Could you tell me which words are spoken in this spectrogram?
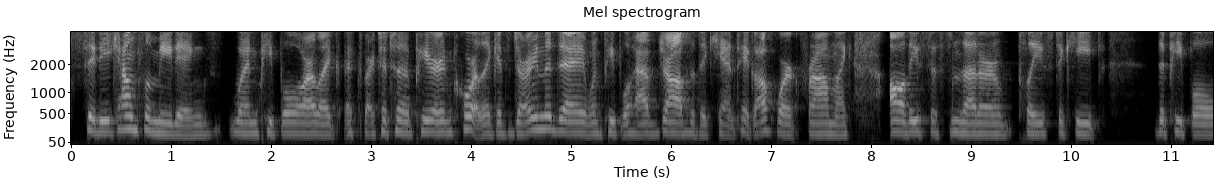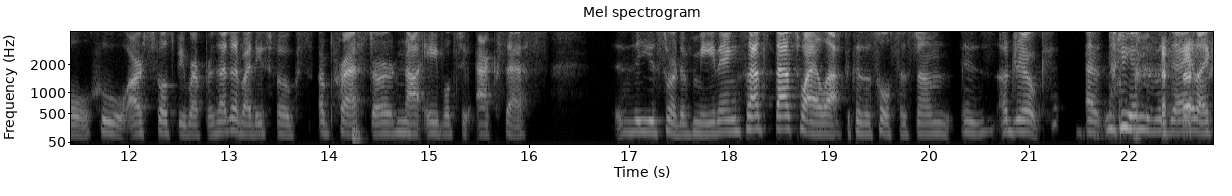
city council meetings when people are like expected to appear in court like it's during the day when people have jobs that they can't take off work from like all these systems that are in place to keep the people who are supposed to be represented by these folks oppressed or not able to access these sort of meetings. That's that's why I laugh because this whole system is a joke at the end of the day. Like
